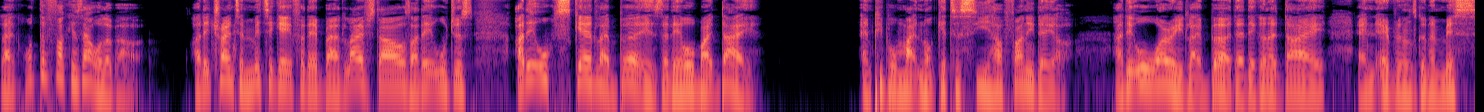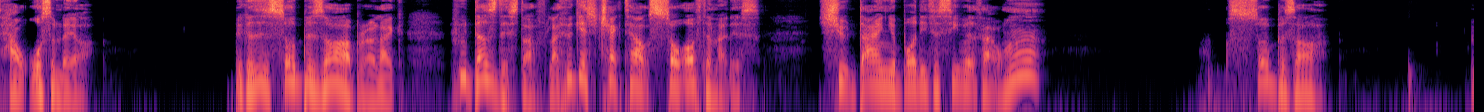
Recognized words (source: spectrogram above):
Like, what the fuck is that all about? Are they trying to mitigate for their bad lifestyles? Are they all just are they all scared like Bert is that they all might die? And people might not get to see how funny they are. Are they all worried like Bert that they're gonna die and everyone's gonna miss how awesome they are? Because this is so bizarre, bro. Like, who does this stuff? Like, who gets checked out so often like this? Shoot dye in your body to see what it's like. What? So bizarre.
